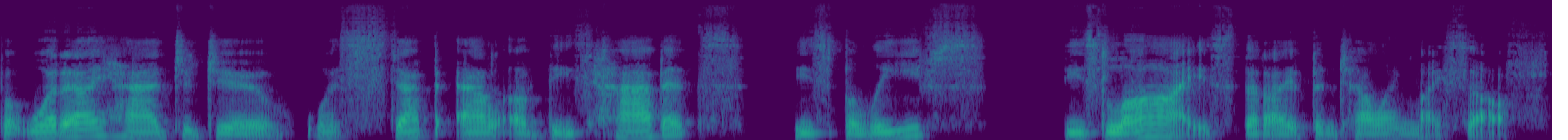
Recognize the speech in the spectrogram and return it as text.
But what I had to do was step out of these habits these beliefs, these lies that I've been telling myself.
